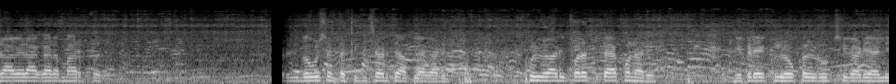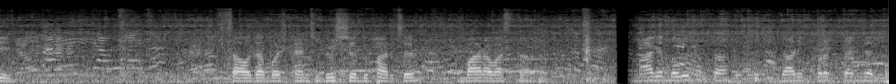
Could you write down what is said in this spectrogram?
रावेर आगारामार्फत गर्दी बघू शकता किती चढते आपल्या गाडीत. फुल गाडी परत पॅक होणार आहे. इकडे एक लोकल रूटची गाडी आली. सावदा बस स्टँडचं दृश्य दुपारचं बारा वाजता. मागे बघू शकता गाडी परत पॅक झाली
